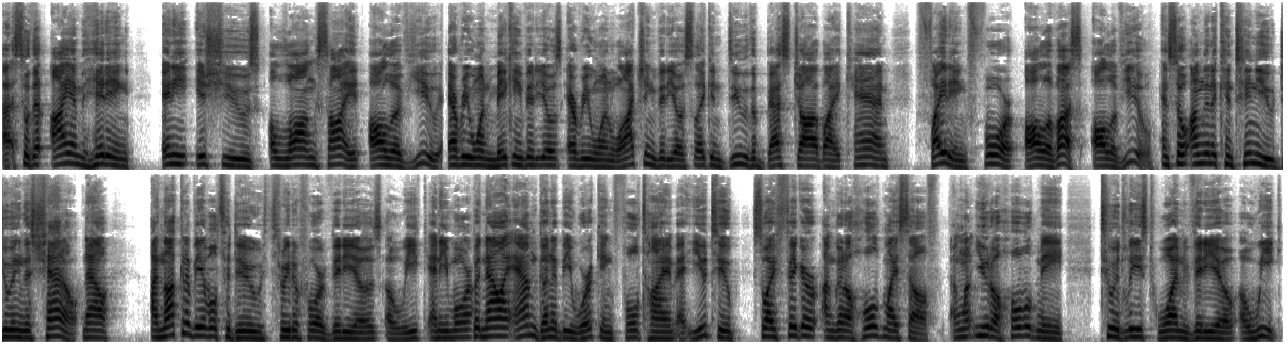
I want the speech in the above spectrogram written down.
uh, so that I am hitting any issues alongside all of you, everyone making videos, everyone watching videos, so I can do the best job I can fighting for all of us, all of you. And so I'm going to continue doing this channel. Now, I'm not going to be able to do three to four videos a week anymore, but now I am going to be working full time at YouTube. So I figure I'm going to hold myself. I want you to hold me to at least one video a week.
